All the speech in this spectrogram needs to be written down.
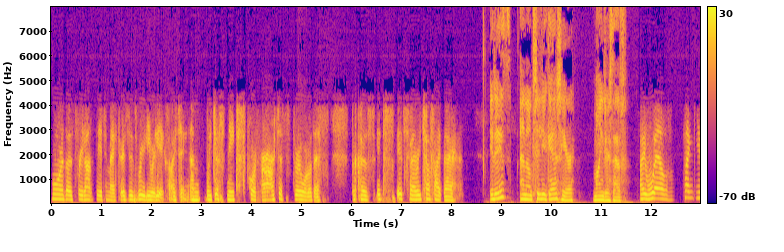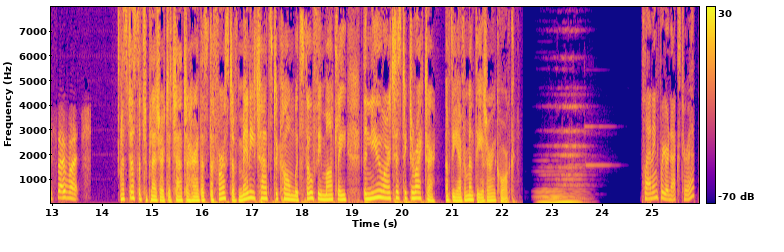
more of those freelance theatre makers is really, really exciting. And we just need to support our artists through all of this because it's, it's very tough out there. It is. And until you get here, mind yourself. I will. Thank you so much. It's just such a pleasure to chat to her. That's the first of many chats to come with Sophie Motley, the new artistic director of the Everyman Theatre in Cork. Planning for your next trip?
